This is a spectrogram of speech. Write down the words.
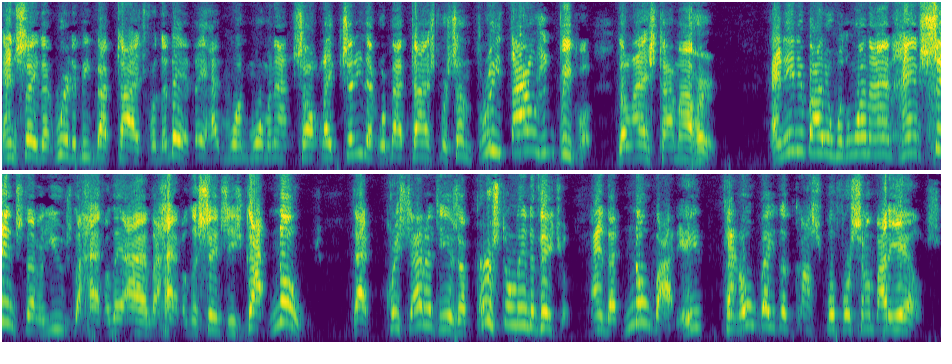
and say that we're to be baptized for the dead. They had one woman out in Salt Lake City that were baptized for some 3,000 people the last time I heard. And anybody with one eye and half sense that'll use the half of the eye and the half of the sense he's got knows that Christianity is a personal individual and that nobody can obey the gospel for somebody else.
